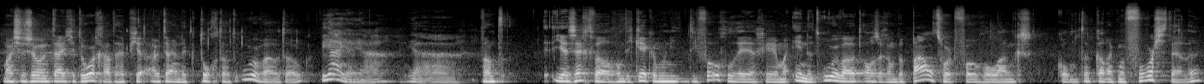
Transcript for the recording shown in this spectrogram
Maar als je zo een tijdje doorgaat, heb je uiteindelijk toch dat oerwoud ook. Ja, ja, ja. ja. Want jij zegt wel, van die kikker moet niet op die vogel reageren. Maar in het oerwoud, als er een bepaald soort vogel langs komt, dan kan ik me voorstellen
